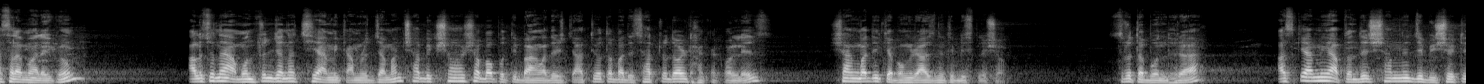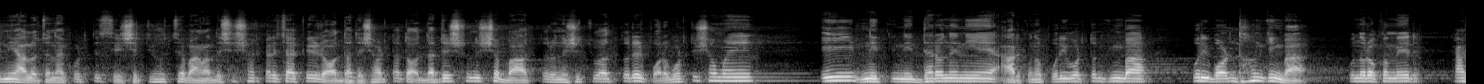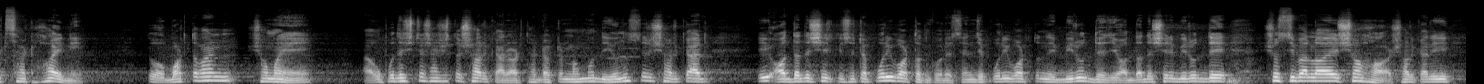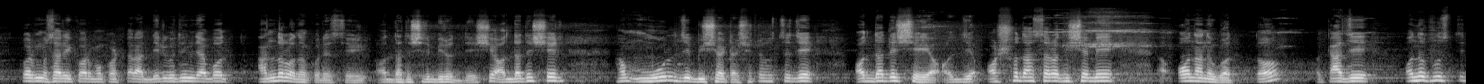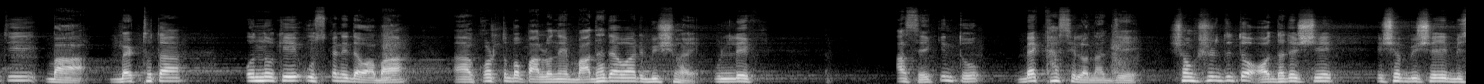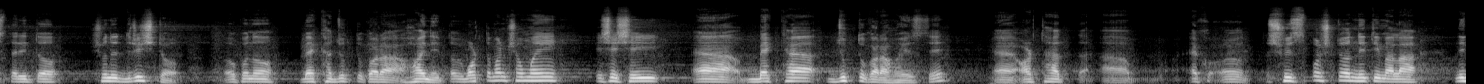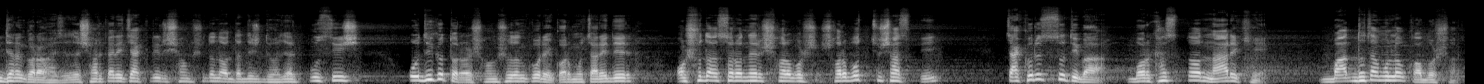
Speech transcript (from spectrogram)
আসসালামু আলাইকুম। আলোচনায় আমন্ত্রণ জানাচ্ছি আমি কামরুজ্জামান সাবেক সহসভাপতি বাংলাদেশ জাতীয়তাবাদী ছাত্রদল ঢাকা কলেজ, সাংবাদিক এবং রাজনীতি বিশ্লেষক। শ্রোতা বন্ধুরা, আজকে আমি আপনাদের সামনে যে বিষয়টি নিয়ে আলোচনা করতেছি, সেটি হচ্ছে বাংলাদেশের সরকারি চাকরির অধ্যাদেশ, অর্থাৎ অধ্যাদেশ উনিশশো বাহাত্তর, উনিশশো চুয়াত্তরের পরবর্তী সময়ে এই নীতি নির্ধারণে নিয়ে আর কোনো পরিবর্তন কিংবা পরিবর্ধন কিংবা কোনো রকমের কাটছাট হয়নি। তো বর্তমান সময়ে উপদেষ্টা শাসিত সরকার, অর্থাৎ ডক্টর মোহাম্মদ ইউনুসের সরকার এই অধ্যাদেশের কিছুটা পরিবর্তন করেছেন। যে পরিবর্তনের বিরুদ্ধে, যে অধ্যাদেশের বিরুদ্ধে সচিবালয় সহ সরকারি কর্মচারী, কর্মকর্তারা দীর্ঘদিন যাবৎ আন্দোলনও করেছে অধ্যাদেশের বিরুদ্ধে। সে অধ্যাদেশের মূল যে বিষয়টা, সেটা হচ্ছে যে অধ্যাদেশে যে অসদ আচরণ হিসেবে অনানুগত্য, কাজে অনুপস্থিতি বা ব্যর্থতা অন্যকে উস্কানি দেওয়া বা কর্তব্য পালনে বাধা দেওয়ার বিষয় উল্লেখ আছে, কিন্তু ব্যাখ্যা ছিল না যে সংশোধিত অধ্যাদেশে এসব বিষয়ে বিস্তারিত সুনির্দিষ্ট কোনো ব্যাখ্যা যুক্ত করা হয়নি। তবে বর্তমান সময়ে এসে সেই ব্যাখ্যা যুক্ত করা হয়েছে অর্থাৎ সুস্পষ্ট নীতিমালা নির্ধারণ করা হয়েছে যে সরকারি চাকরির সংশোধন অধ্যাদেশ দু হাজার পঁচিশ অধিকতর সংশোধন করে কর্মচারীদের অসদাচরণের সর্ব সর্বোচ্চ শাস্তি, চাকরিচ্যুতি বা বরখাস্ত না রেখে বাধ্যতামূলক অবসর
